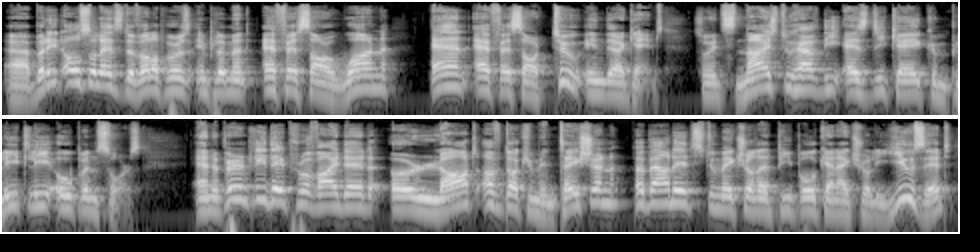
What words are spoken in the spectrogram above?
Uh, but it also lets developers implement FSR1 and FSR2 in their games. So it's nice to have the SDK completely open source. And apparently, they provided a lot of documentation about it to make sure that people can actually use it.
